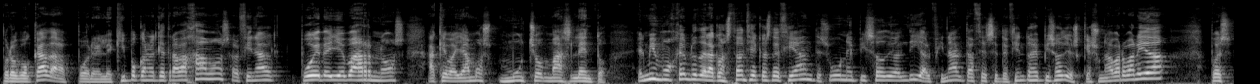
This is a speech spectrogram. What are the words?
provocada por el equipo con el que trabajamos al final puede llevarnos a que vayamos mucho más lento. El mismo ejemplo de la constancia que os decía antes, un episodio al día, al final te hace 700 episodios, que es una barbaridad, pues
